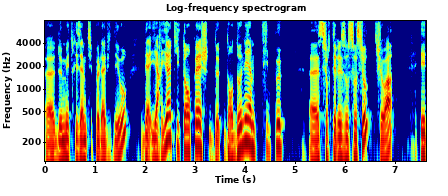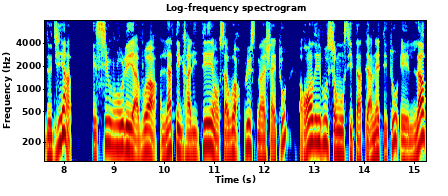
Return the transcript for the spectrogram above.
de maîtriser un petit peu la vidéo, il n'y a rien qui t'empêche d'en donner un petit peu sur tes réseaux sociaux, tu vois, et de dire, et si vous voulez avoir l'intégralité, en savoir plus, machin et tout, rendez-vous sur mon site internet et tout. Et là,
